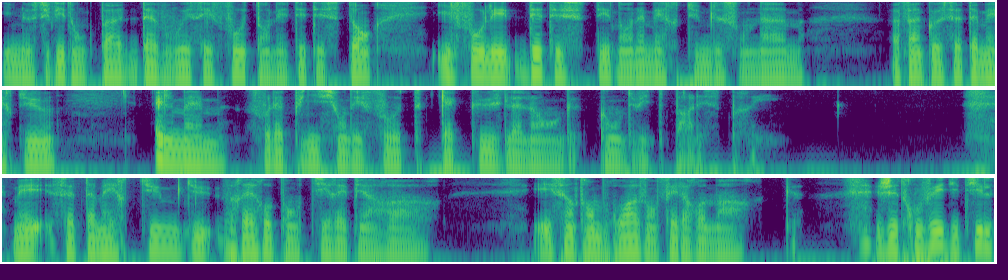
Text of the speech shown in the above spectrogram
Il ne suffit donc pas d'avouer ses fautes en les détestant, il faut les détester dans l'amertume de son âme, afin que cette amertume elle-même soit la punition des fautes qu'accuse la langue conduite par l'esprit. Mais cette amertume du vrai repentir est bien rare, et saint Ambroise en fait la remarque. J'ai trouvé, dit-il,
